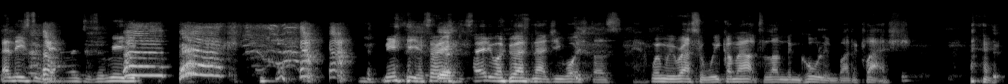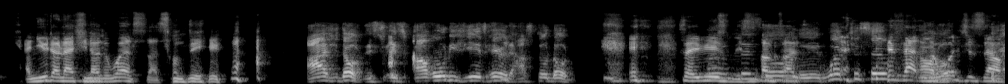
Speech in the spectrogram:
that needs to get it's a really I'm back. yeah, so, Yeah. so anyone who hasn't actually watched us when we wrestle, we come out to London Calling by the Clash, and you don't actually know the words to that song, do you? I actually don't. It's, it's all these years hearing it. I still don't. so usually London sometimes calling, watch yourself. exactly I watch yourself.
